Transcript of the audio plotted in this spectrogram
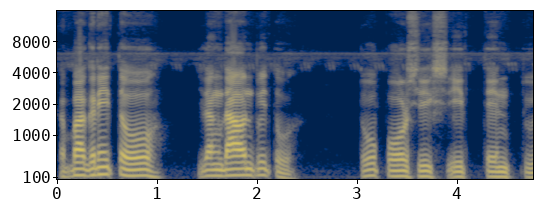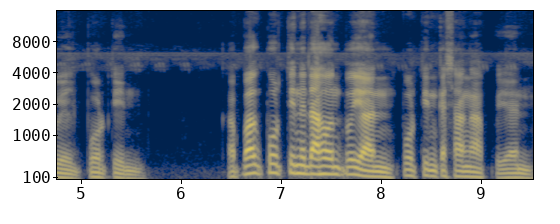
Kapag ganito, ilang dahon po ito? 2, 4, 6, 8, 10, 12, 14. Kapag 14 na dahon po yan, 14 kasanga po yan.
